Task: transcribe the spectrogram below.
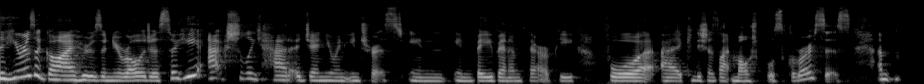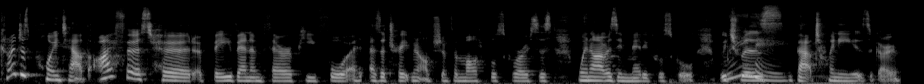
And here is a guy who is a neurologist. So he actually had a genuine interest in, in bee venom therapy for uh, conditions like multiple sclerosis. Um, can I just point out that I first heard of bee venom therapy for as a treatment option for multiple sclerosis when I was in medical school, which really? was about 20 years ago.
